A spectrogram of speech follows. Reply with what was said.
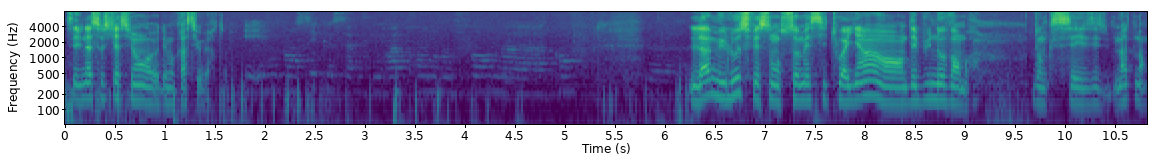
C'est une association démocratie ouverte. Et vous pensez que ça pourra prendre forme quand Là, Mulhouse fait son sommet citoyen en début novembre. Donc c'est maintenant.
